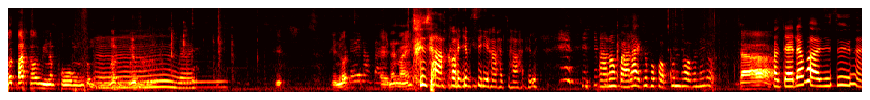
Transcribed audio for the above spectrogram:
รถบัสเขามีลำโพงดุมอืเบิ่มเบิ่มมเลยเห็นรถไอ้นั่นไหมสาขอยิบสี่หาจ่ายเลยอ่าน้องปลาไล่คือบ่ขอบคุณพ่อเพิ่นได้ดอกจ้าขอบใจได้พอสิซื้อให้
